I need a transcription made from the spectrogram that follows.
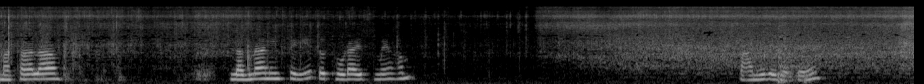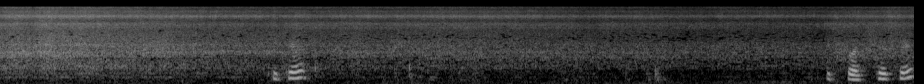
मसाला लगना नहीं चाहिए तो थोड़ा इसमें हम पानी दे देते हैं। ठीक है? इसको अच्छे से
